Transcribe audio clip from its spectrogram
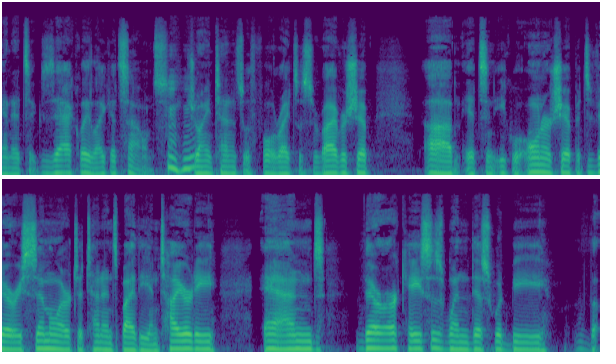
And it's exactly like it sounds Mhm. joint tenants with full rights of survivorship. Um, it's an equal ownership. It's very similar to tenants by the entirety. And there are cases when this would be the,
